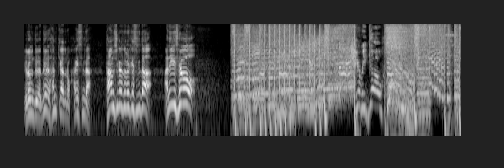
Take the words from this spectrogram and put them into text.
여러분들과 늘 함께하도록 하겠습니다. 다음 시간에 또 뵙겠습니다. 안녕히 계세요. Here we go. you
